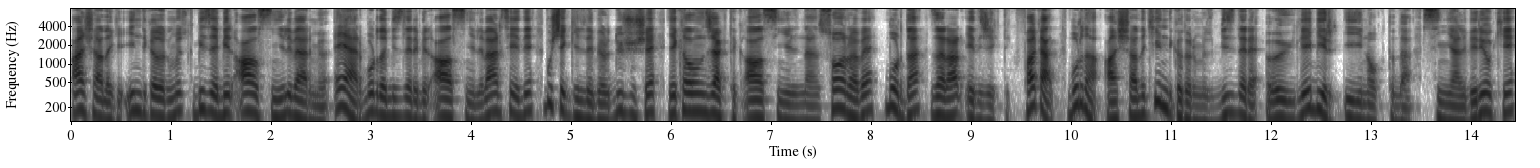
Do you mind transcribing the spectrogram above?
Aşağıdaki indikatörümüz bize bir al sinyali vermiyor. Eğer burada bizlere bir al al sinyali verseydi bu şekilde bir düşüşe yakalanacaktık al sinyalinden sonra ve burada zarar edecektik. Fakat burada aşağıdaki indikatörümüz bizlere öyle bir iyi noktada sinyal veriyor ki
